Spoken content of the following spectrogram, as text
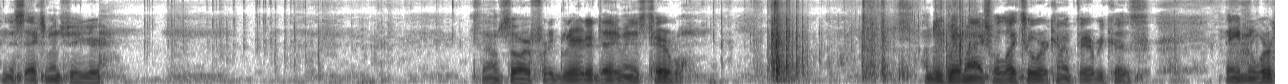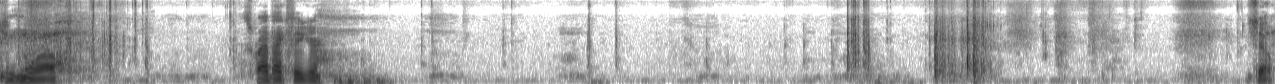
And this X-Men figure. So I'm sorry for the glare today, man. It's terrible. I'm just glad my actual lights are working up there because they ain't been working in a while. It's Ryback figure. So,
